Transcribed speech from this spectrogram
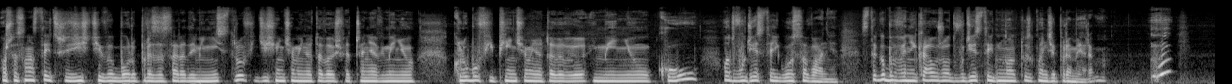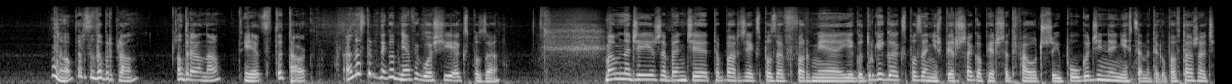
O 16.30 wybór prezesa Rady Ministrów i 10-minutowe oświadczenia w imieniu klubów i 5-minutowe w imieniu kół. O 20.00 głosowanie. Z tego by wynikało, że o 20.00 Donald Tusk będzie premierem. No, bardzo dobry plan. Od rana jest, to tak. A następnego dnia wygłosi expose. Mam nadzieję, że będzie to bardziej ekspoze w formie jego drugiego ekspoze niż pierwszego. Pierwsze trwało 3,5 godziny, nie chcemy tego powtarzać.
